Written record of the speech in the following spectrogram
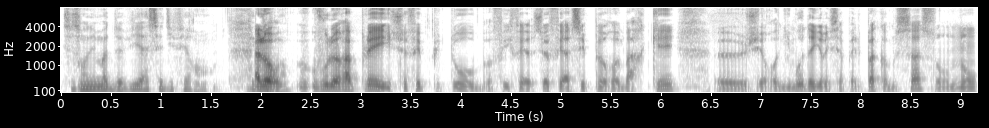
ce sont des modes de vie assez différents. Alors, vous le rappelez, il se fait plutôt, il se fait assez peu remarquer. Euh, Géronimo, d'ailleurs, il s'appelle pas comme ça. Son nom,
